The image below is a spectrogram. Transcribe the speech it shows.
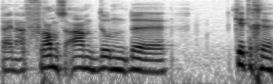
bijna Frans aandoende, kittige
